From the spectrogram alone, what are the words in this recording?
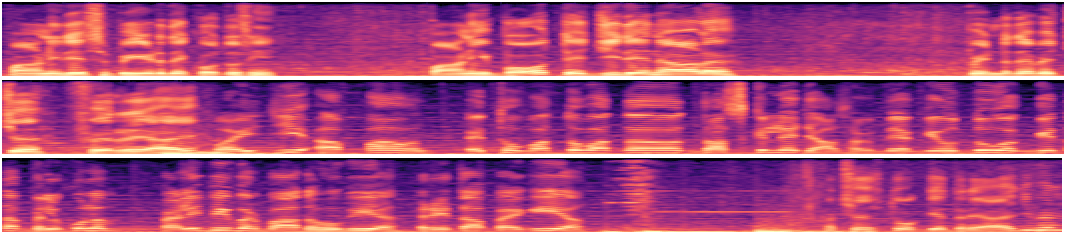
ਪਾਣੀ ਦੀ ਸਪੀਡ ਦੇਖੋ ਤੁਸੀਂ। ਪਾਣੀ ਬਹੁਤ ਤੇਜ਼ੀ ਦੇ ਨਾਲ ਪਿੰਡ ਦੇ ਵਿੱਚ ਫਿਰ ਰਿਹਾ ਹੈ। ਬਾਈ ਜੀ ਆਪਾਂ ਇੱਥੋਂ ਵੱਧ ਤੋਂ ਵੱਧ 10 ਕਿੱਲੇ ਜਾ ਸਕਦੇ ਅੱਗੇ ਉਦੋਂ ਅੱਗੇ ਤਾਂ ਬਿਲਕੁਲ ਪਹਿਲੀ ਵੀ ਬਰਬਾਦ ਹੋ ਗਈ ਆ ਰੇਤਾ ਪੈ ਗਈ ਆ। ਅੱਛਾ ਇਸ ਤੋਂ ਅੱਗੇ ਦਰਿਆ ਹੈ ਜੀ ਫਿਰ?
